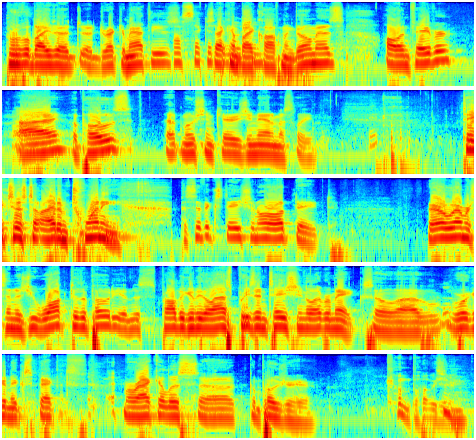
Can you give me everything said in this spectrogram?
Approval by uh, Director Mathews. I'll second the Second by motion. Coffman Gomez. All in favor? Aye. Oppose? That motion carries unanimously. Takes us to item 20, Pacific Station oral update. Barrow Emerson, as you walk to the podium, this is probably going to be the last presentation you'll ever make, so uh, we're going to expect miraculous uh, composure here. composure.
